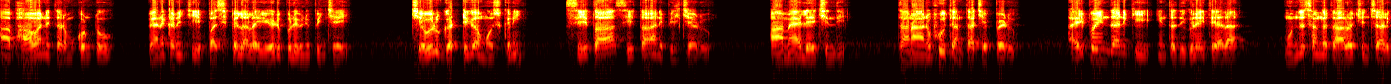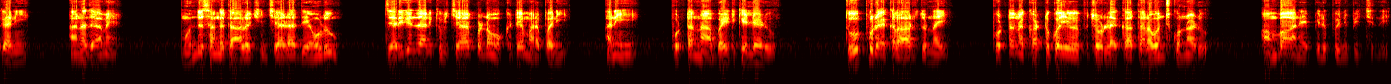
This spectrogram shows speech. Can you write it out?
ఆ భావాన్ని తరుముకుంటూ వెనక నుంచి పసిపిల్లల ఏడుపులు వినిపించాయి. చెవులు గట్టిగా మూసుకుని సీతా సీతా అని పిలిచాడు. ఆమె లేచింది. తన అనుభూతి అంతా చెప్పాడు. అయిపోయిన దానికి ఇంత దిగులైతే ఎలా? ముందు సంగతి ఆలోచించాలి గాని అన్నదామె. ముందు సంగతి ఆలోచించాడా దేవుడు? జరిగిన దానికి విచారపడడం ఒక్కటే మన పని అని పుట్టన్న బయటికెళ్ళాడు. తూర్పు రేఖలు ఆరుతున్నాయి. పుట్టన కట్టుకొయ్య వైపు చూడలేక తల వంచుకున్నాడు. అంబా అనే పిలుపు వినిపించింది.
